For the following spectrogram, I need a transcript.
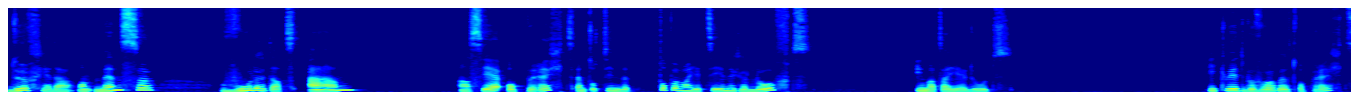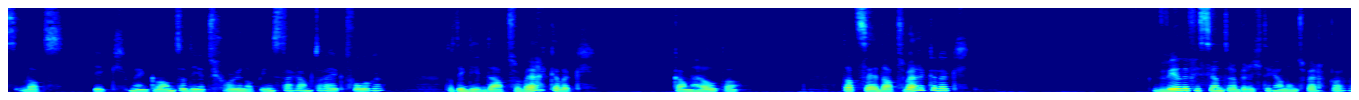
Durf jij dat? Want mensen voelen dat aan als jij oprecht en tot in de toppen van je tenen gelooft in wat dat jij doet. Ik weet bijvoorbeeld oprecht dat ik mijn klanten die het groeien op Instagram traject volgen, dat ik die daadwerkelijk kan helpen. Dat zij daadwerkelijk veel efficiënter berichten gaan ontwerpen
